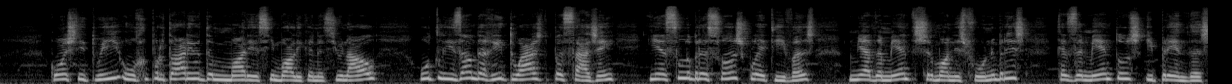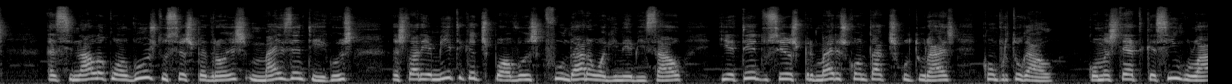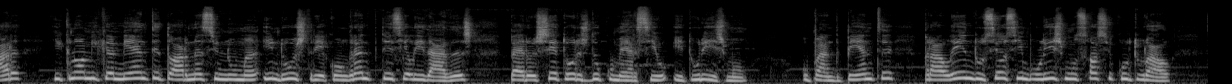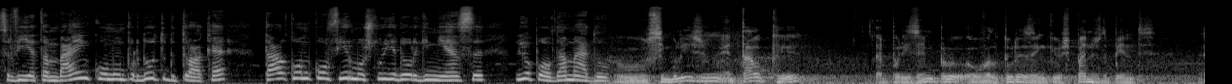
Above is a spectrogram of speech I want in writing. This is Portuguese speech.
Constitui um repertório da memória simbólica nacional, utilizando rituais de passagem e em celebrações coletivas, nomeadamente cerimônias fúnebres, casamentos e prendas assinala com alguns dos seus padrões mais antigos a história mítica dos povos que fundaram a Guiné-Bissau e até dos seus primeiros contactos culturais com Portugal. Com uma estética singular, economicamente torna-se numa indústria com grandes potencialidades para os setores do comércio e turismo. O pão de pente, para além do seu simbolismo sociocultural, servia também como um produto de troca tal como confirma o historiador guineense Leopoldo Amado. O simbolismo é tal que, por exemplo, houve alturas em que os panos de pente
